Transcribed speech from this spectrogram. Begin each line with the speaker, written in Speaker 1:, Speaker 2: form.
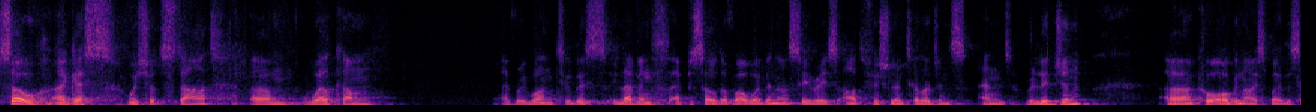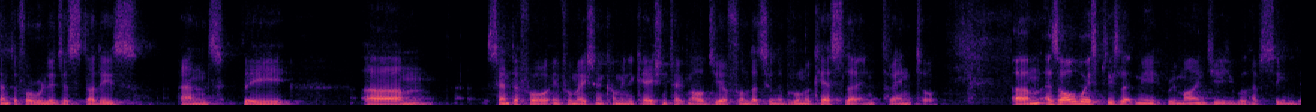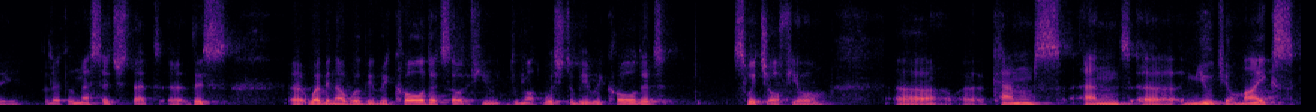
Speaker 1: So I guess we should start. Um, welcome everyone to this 11th episode of our webinar series, Artificial Intelligence and Religion, uh, co-organized by the Center for Religious Studies and the um, Center for Information and Communication Technology of Fondazione Bruno Kessler in Trento. Um, as always, please let me remind you, you will have seen the, the little message that uh, this uh, webinar will be recorded. So if you do not wish to be recorded, switch off your uh, uh cams and uh, mute your mics.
